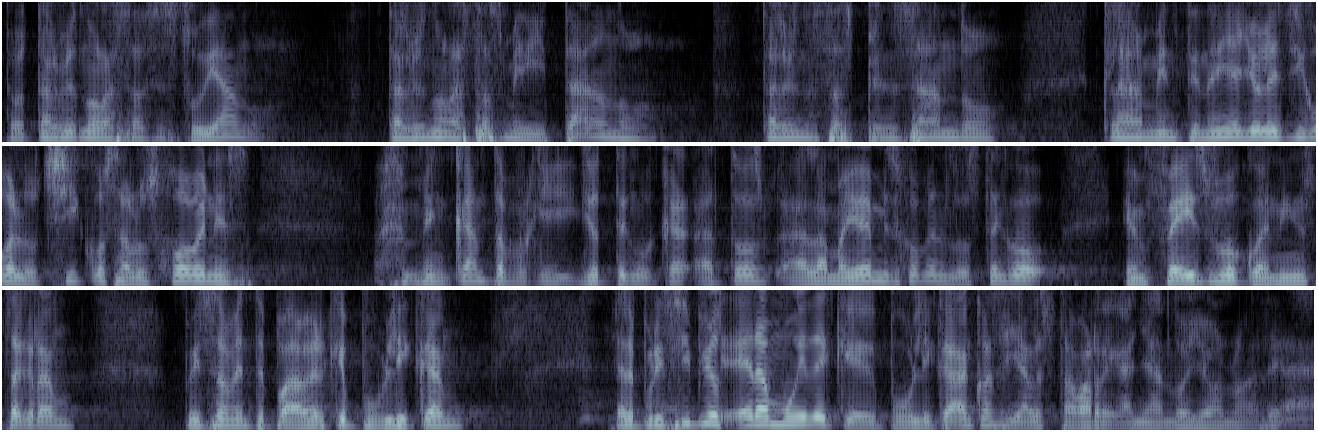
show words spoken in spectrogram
pero tal vez no la estás estudiando, tal vez no la estás meditando, tal vez no estás pensando claramente en ella. Yo les digo a los chicos, a los jóvenes, Me encanta porque yo tengo a todos, a la mayoría de mis jóvenes los tengo en Facebook o en Instagram, precisamente para ver qué publican. Al principio era muy de que publicaban cosas y ya le estaba regañando yo, ¿no? Ah".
